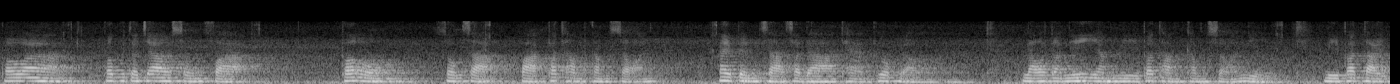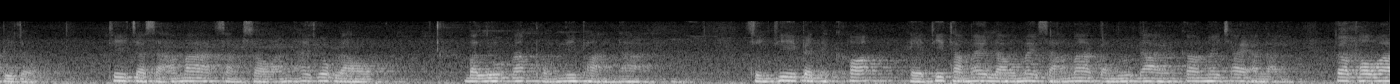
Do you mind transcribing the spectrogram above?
เพราะว่าพระพุทธเจ้าทรงฝาก พระองค์ทรงสาฝากพระธรรมคำสอน ให้เป็นศาสดาแทนพวกเรา เราตอนนี้ยังมีพระธรรมคำสอนอยู่ มีพระไตรปิฎกที่จะสามารถสั่งสอนให้พวกเราบรรลุมรรคผลนิพพานได้ สิ่งที่เป็นข้อเหตุที่ทำให้เราไม่สามารถบรรลุได้ก็ไม่ใช่อะไร ก็เพราะว่า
